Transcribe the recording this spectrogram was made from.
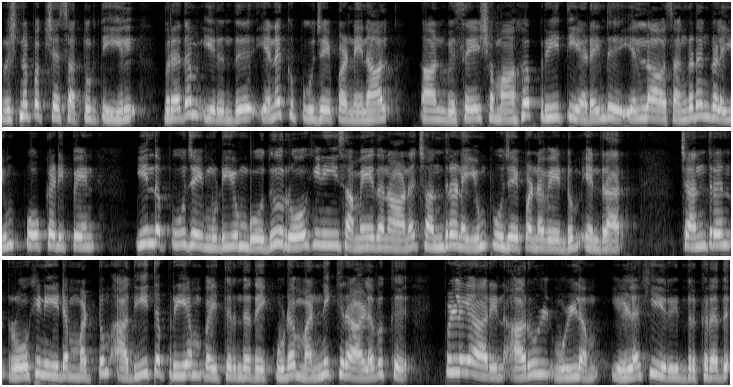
கிருஷ்ணபக்ஷ சதுர்த்தியில் விரதம் இருந்து எனக்கு பூஜை பண்ணினால் நான் விசேஷமாக பிரீத்தி அடைந்து எல்லா சங்கடங்களையும் போக்கடிப்பேன். இந்த பூஜை முடியும் போது ரோஹிணி சமேதனான சந்திரனையும் பூஜை பண்ண வேண்டும் என்றார். சந்திரன் ரோஹிணியிடம் மட்டும் அதீத பிரியம் வைத்திருந்ததை கூட மன்னிக்கிற அளவுக்கு பிள்ளையாரின் அருள் உள்ளம் இழகி இருந்திருக்கிறது.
